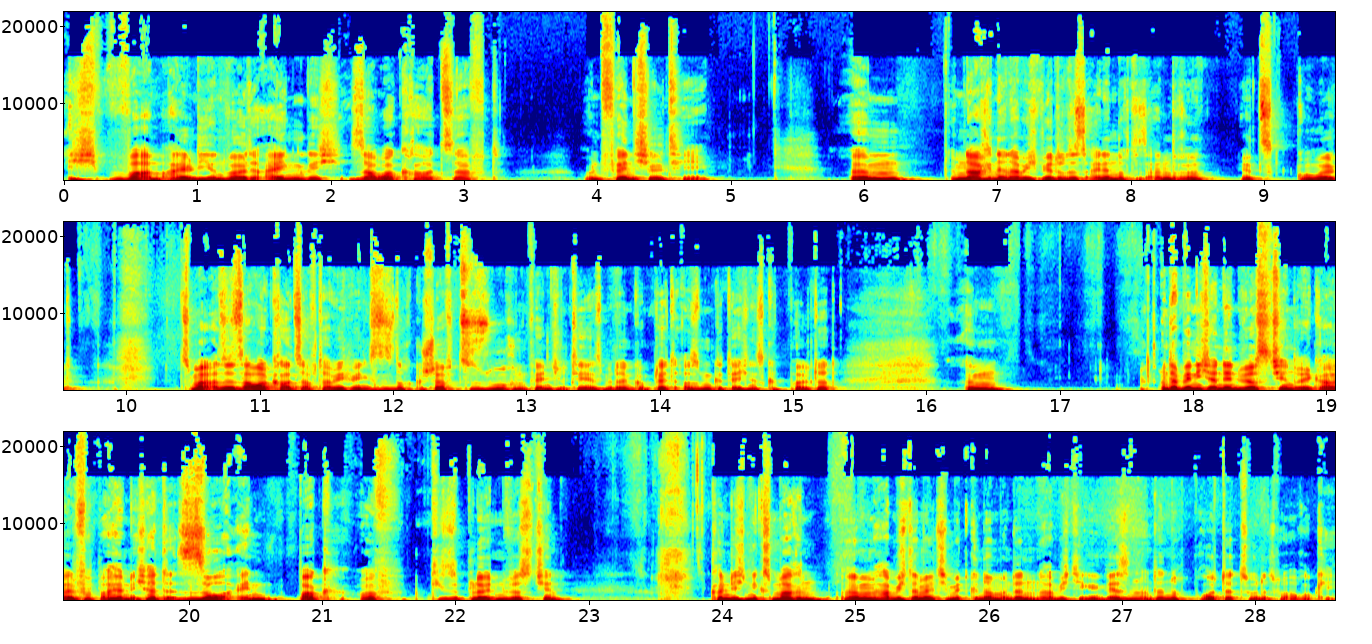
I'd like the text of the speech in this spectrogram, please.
ich war am Aldi und wollte eigentlich Sauerkrautsaft und Fencheltee. Ähm, Im Nachhinein habe ich weder das eine noch das andere jetzt geholt. Zumal, also Sauerkrautsaft habe ich wenigstens noch geschafft zu suchen. Fencheltee ist mir dann komplett aus dem Gedächtnis gepoltert. Ähm, und da bin ich an den Würstchenregalen vorbei und ich hatte so einen Bock auf diese blöden Würstchen. Konnte ich nichts machen. Ähm, habe ich dann welche mitgenommen und dann habe ich die gegessen und dann noch Brot dazu. Das war auch okay.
